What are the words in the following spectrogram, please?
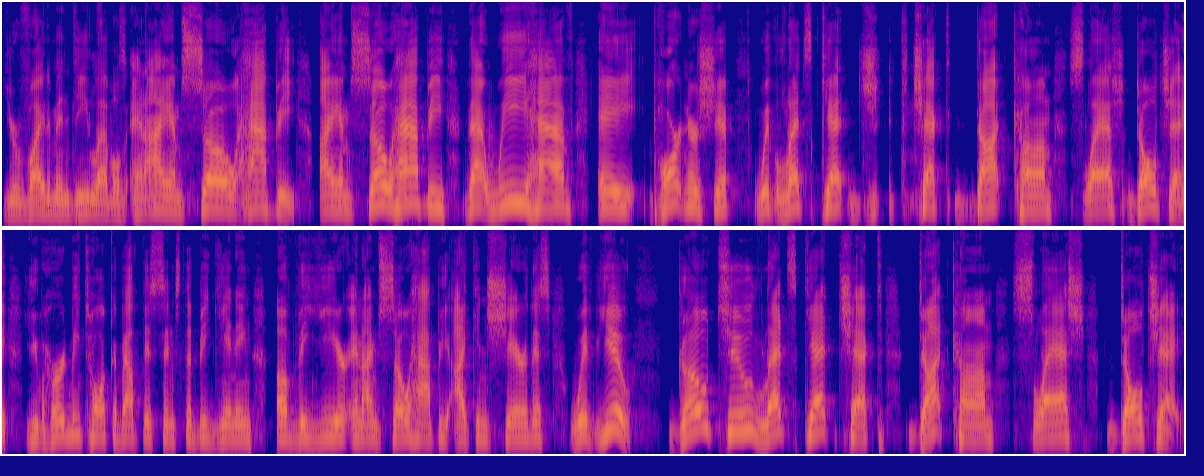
your vitamin D levels. And I am so happy. I am so happy that we have a partnership with Let's Get Checked.com slash Dolce. You've heard me talk about this since the beginning of the year, and I'm so happy I can share this with you go to let's get letsgetchecked.com slash dolce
